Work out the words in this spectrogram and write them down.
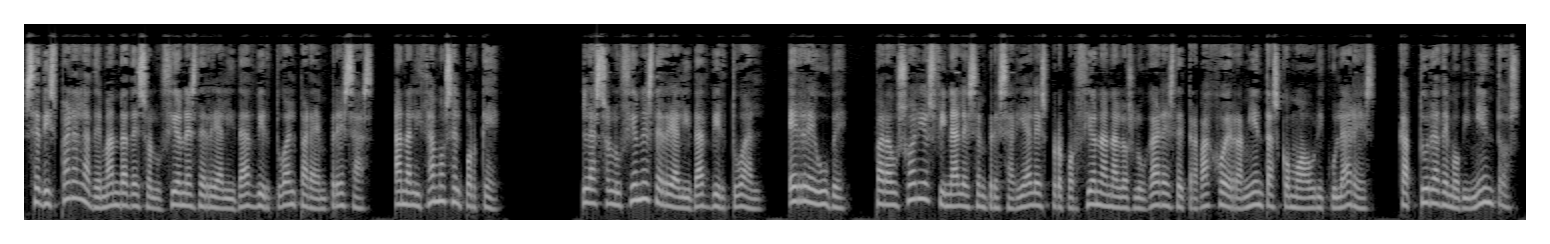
Se dispara la demanda de soluciones de realidad virtual para empresas, analizamos el porqué. Las soluciones de realidad virtual, RV, para usuarios finales empresariales proporcionan a los lugares de trabajo herramientas como auriculares, captura de movimientos,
